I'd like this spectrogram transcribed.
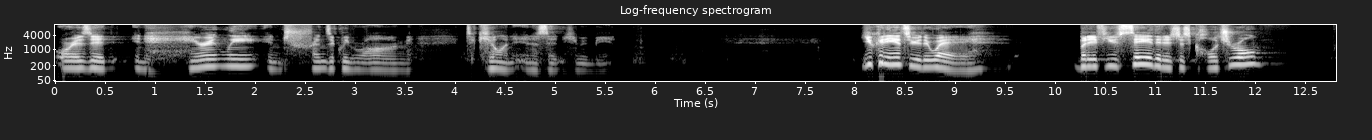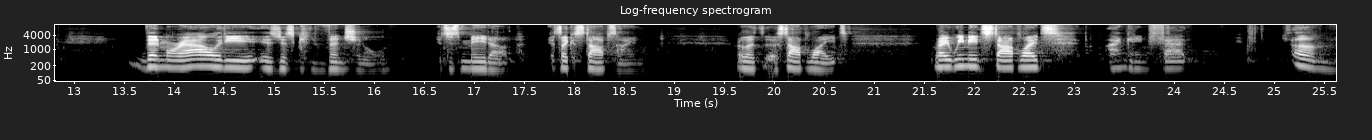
Or is it inherently, intrinsically wrong to kill an innocent human being? You could answer either way, but if you say that it's just cultural, then morality is just conventional. It's just made up. It's like a stop sign or a stop light, right? We made stoplights. I'm getting fat. Um,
